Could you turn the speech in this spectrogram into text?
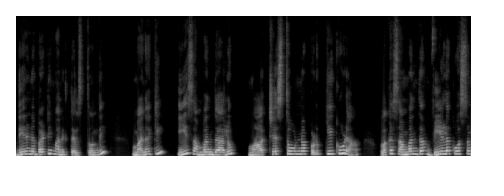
దీనిని బట్టి మనకి తెలుస్తుంది మనకి ఈ సంబంధాలు మార్చేస్తూ ఉన్నప్పటికీ కూడా ఒక సంబంధం వీళ్ళ కోసం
